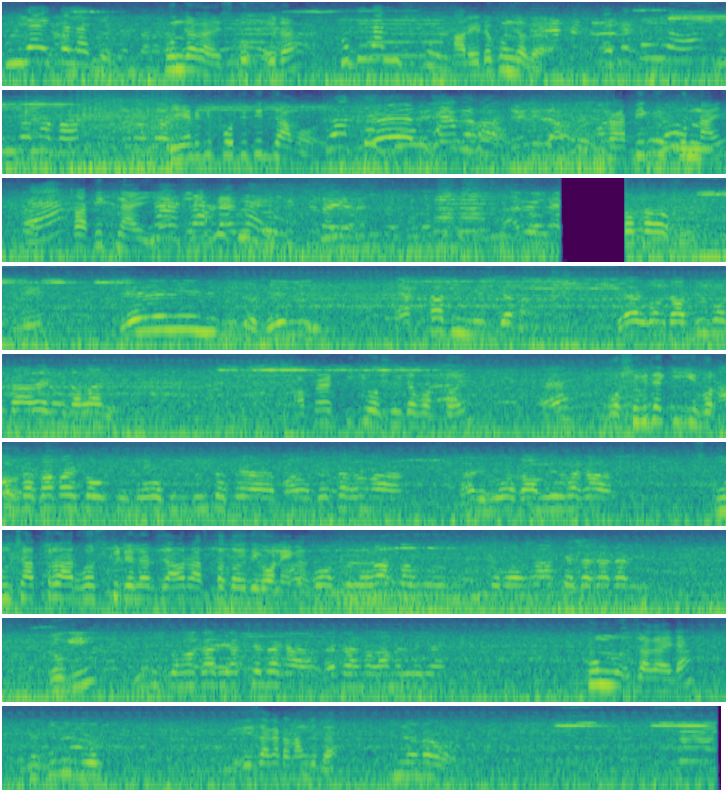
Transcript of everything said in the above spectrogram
ঘুরে আইতে লাগে কোন জায়গায় স্কুল এটা? আর এটা কোন ইন্দ্রনগর এখানে কি প্রতিদিন জাম হয় হয় ট্রাফিক কোন নাই? হ্যাঁ? ট্রাফিক নাই? ট্রাফিক নাই ডেলি একটা দিন না দেড় ঘণ্টা দুই ঘণ্টা আড়াই ঘণ্টা লাগে আপনার কি কি অসুবিধা পড়তে হয় হ্যাঁ অসুবিধা কি কি পড়তে হয়? আমরা তো অসুবিধা হইতেছে মানুষ দেখতে না গাড়ি ঘোড়া দামিয়ে রাখা স্কুল ছাত্র আর হসপিটালের যাওয়ার রাস্তা তো এদিকে অনেক আছে। হসপিটাল রাস্তা রুগী? কোন জায়গা এটা? এই জায়গাটার নাম কেটা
